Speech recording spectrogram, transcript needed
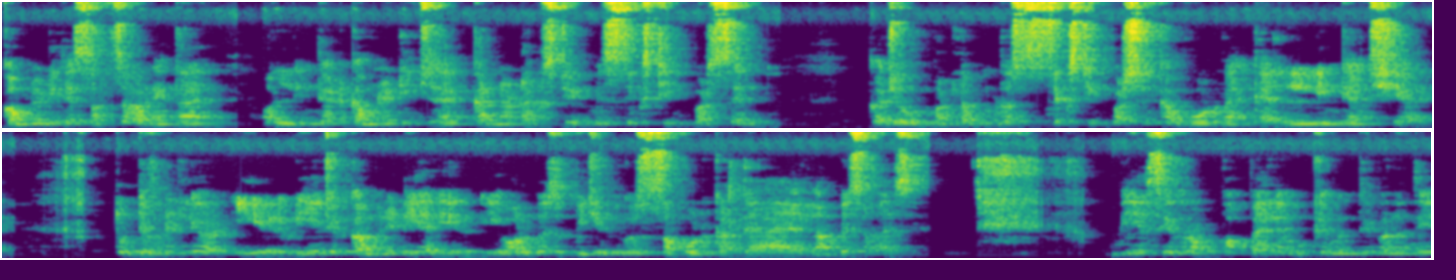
कम्युनिटी के सबसे बड़ा नेता है। और लिंगट कम्युनिटी जो है, कर्नाटक स्टेट में सिक्सटीन परसेंट का जो मतलब उनका सिक्सटी परसेंट का वोट बैंक है लिंगैट शेयर है। तो डेफिनेटली और ये ये जो कम्युनिटी है, ये ऑलवेज बीजेपी को सपोर्ट करते आया है लंबे समय से। बी एस येदुरप्पा पहले मुख्यमंत्री बने थे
